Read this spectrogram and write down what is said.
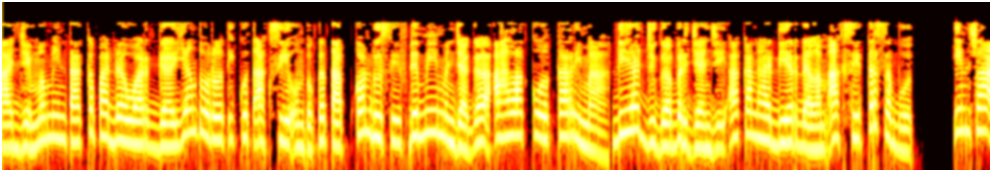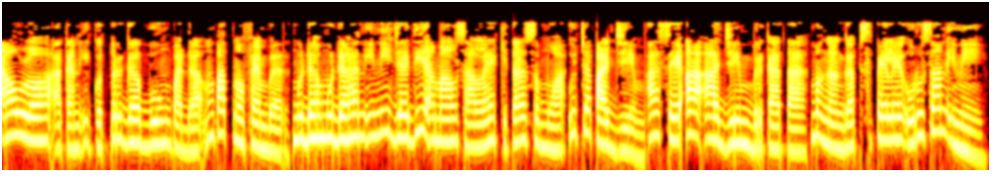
Ajim meminta kepada warga yang turut ikut aksi untuk tetap kondusif demi menjaga ahlakul karimah. Dia juga berjanji akan hadir dalam aksi tersebut. Insya Allah akan ikut bergabung pada 4 November. Mudah-mudahan ini jadi amal saleh kita semua, ucap Ajim. ACA Ajim berkata, menganggap sepele urusan ini.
